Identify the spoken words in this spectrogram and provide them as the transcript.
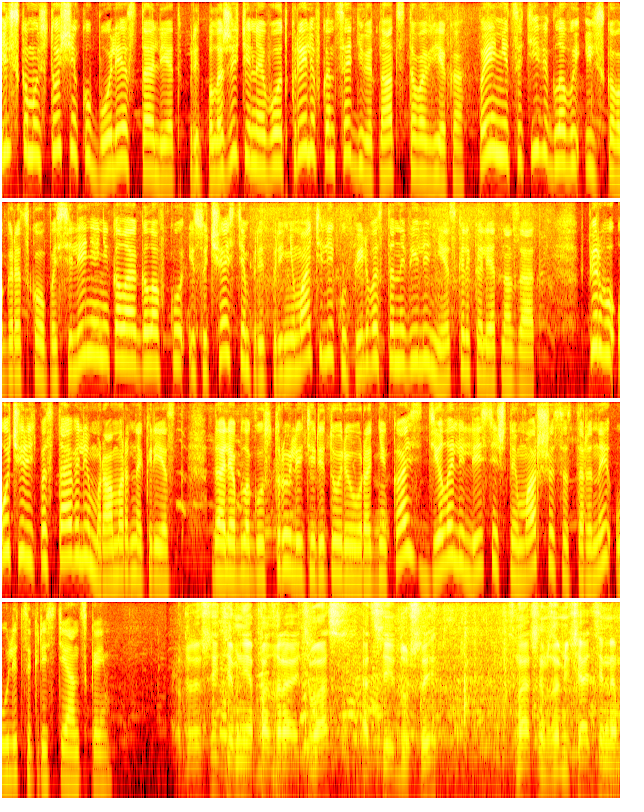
Ильскому источнику более ста лет. Предположительно, его открыли в конце XIX века. По инициативе главы Ильского городского поселения Николая Головко и с участием предпринимателей купель восстановили несколько лет назад. В первую очередь поставили мраморный крест. Далее благоустроили территорию у родника, сделали лестничные марши со стороны улицы Крестьянской. Разрешите мне поздравить вас от всей души с нашим замечательным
